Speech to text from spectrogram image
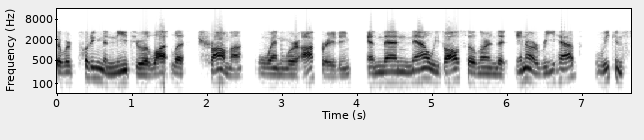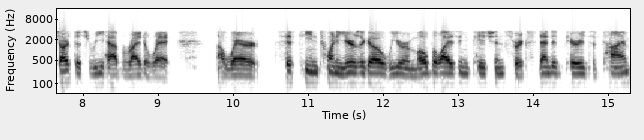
So we're putting the knee through a lot less trauma when we're operating. And then now we've also learned that in our rehab, we can start this rehab right away. Uh, where 15, 20 years ago, we were mobilizing patients for extended periods of time,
